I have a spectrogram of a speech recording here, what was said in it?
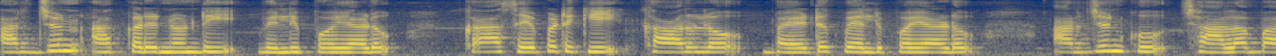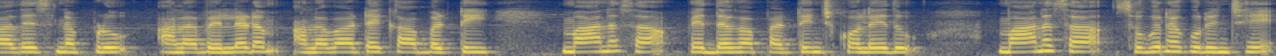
అర్జున్ అక్కడి నుండి వెళ్ళిపోయాడు. కాసేపటికి కారులో బయటకు వెళ్ళిపోయాడు. అర్జున్కు చాలా బాధేసినప్పుడు అలా వెళ్ళడం అలవాటే కాబట్టి మానస పెద్దగా పట్టించుకోలేదు. మానస సుగుణ గురించే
